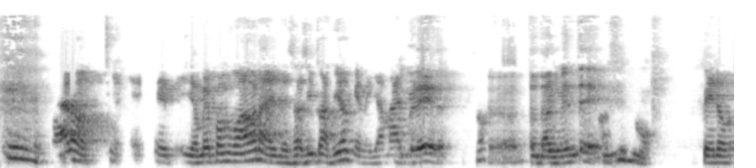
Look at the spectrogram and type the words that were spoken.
claro, eh, eh, yo me pongo ahora en esa situación que me llama el... ¿no? Totalmente. Pero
